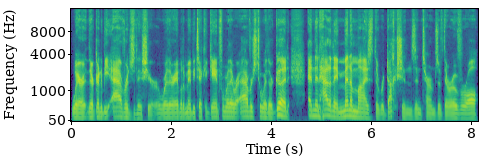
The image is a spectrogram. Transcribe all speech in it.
where they're going to be average this year, or where they're able to maybe take a gain from where they were average to where they're good? And then how do they minimize the reductions in terms of their overall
